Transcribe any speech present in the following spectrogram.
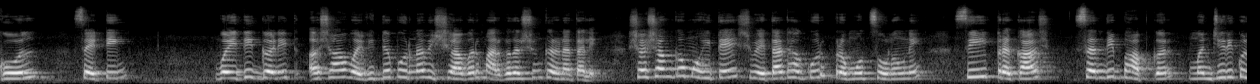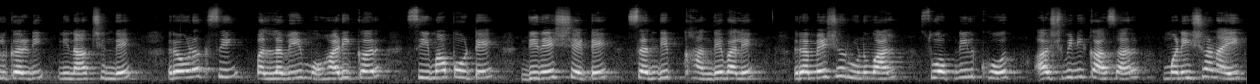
गोल सेटिंग वैदिक गणित अशा वैविध्यपूर्ण विषयावर मार्गदर्शन करण्यात आले. शशांक मोहिते श्वेता ठाकूर प्रमोद सोनवणे सी प्रकाश संदीप भापकर मंजिरी कुलकर्णी निनाद शिंदे रौनक सिंग पल्लवी मोहाडीकर सीमा पोटे दिनेश शेटे संदीप खांदेवाले रमेश रुणवाल स्वप्नील खोत अश्विनी कासार मनीषा नाईक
